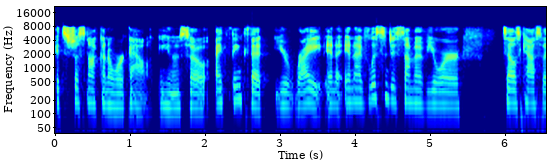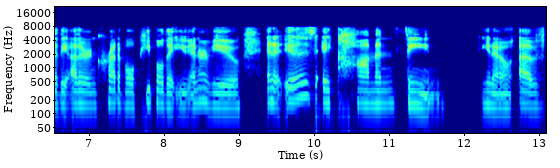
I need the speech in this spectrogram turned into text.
it's just not going to work out, you know. So I think that you're right. And and I've listened to some of your sales cast by the other incredible people that you interview, and it is a common theme, you know, of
